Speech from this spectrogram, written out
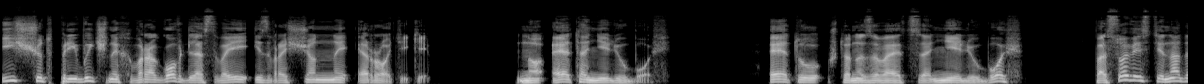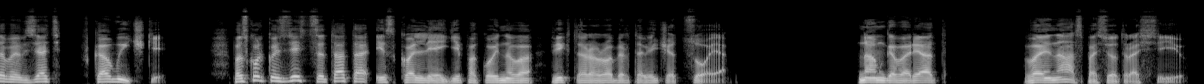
«Ищут привычных врагов для своей извращенной эротики». Но это не любовь. Эту, что называется, не любовь, по совести надо бы взять в кавычки, поскольку здесь цитата из коллеги покойного Виктора Робертовича Цоя. Нам говорят, война спасет Россию,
